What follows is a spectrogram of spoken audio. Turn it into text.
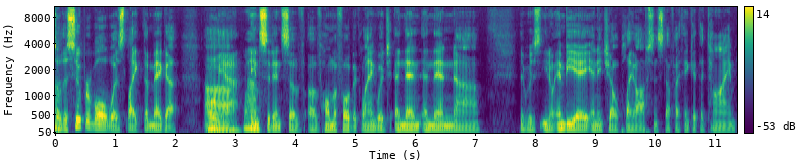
So the Super Bowl was like the mega Oh, uh, yeah. Wow. incidents of, of homophobic language, and then and then uh, there was you know NBA, NHL playoffs and stuff. I think at the time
